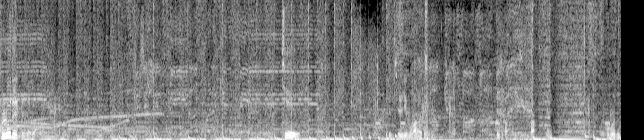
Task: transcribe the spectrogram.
블루랜드 저거? two, 지금 진리모 앞에 계속 앞에 있습니다. 네. 고보도 돼.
